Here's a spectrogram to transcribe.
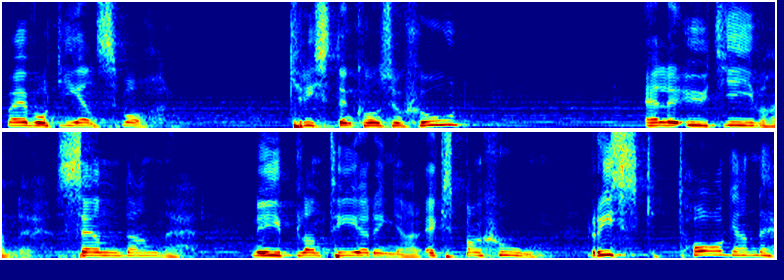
Vad är vårt gensvar? Kristen konsumtion eller utgivande, sändande, nyplanteringar, expansion, risktagande?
